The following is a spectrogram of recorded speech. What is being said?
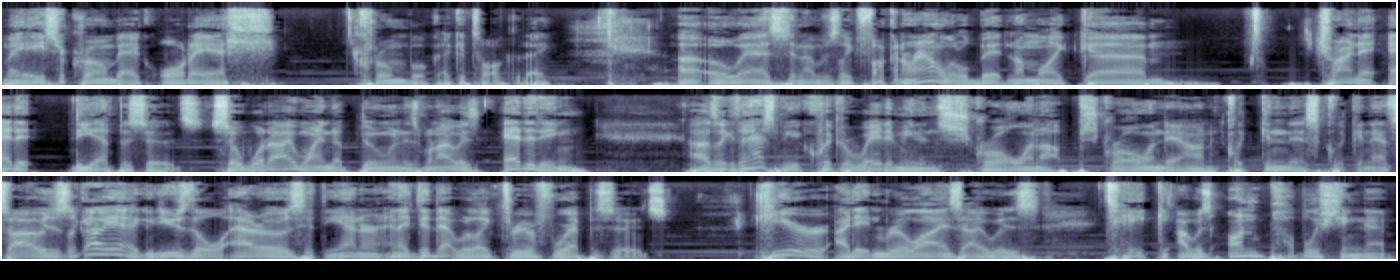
My Acer Chromebook OS Chromebook. I could talk today. Uh, OS, and I was like fucking around a little bit, and I'm like um, trying to edit the episodes. So what I wind up doing is when I was editing I was like, there has to be a quicker way to me than scrolling up, scrolling down, clicking this, clicking that. So I was just like, oh yeah, I could use the little arrows, hit the enter, and I did that with like three or four episodes. Here, I didn't realize I was taking, I was unpublishing them.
